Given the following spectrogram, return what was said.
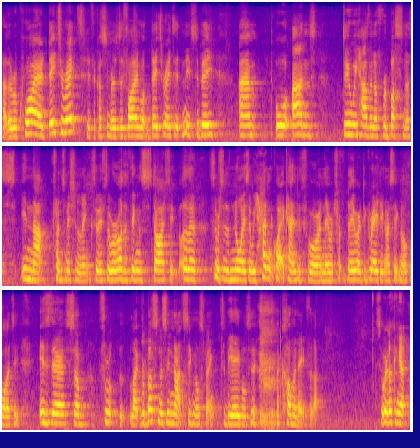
at the required data rate, if a customer has defined what the data rate it needs to be, um, or, and do we have enough robustness in that transmission link? So if there were other things starting, other sources of noise that we hadn't quite accounted for and they were, they were degrading our signal quality, is there some like robustness in that signal strength to be able to accommodate for that? So we're looking at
